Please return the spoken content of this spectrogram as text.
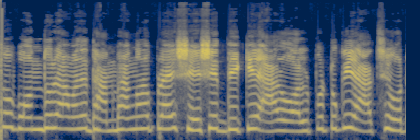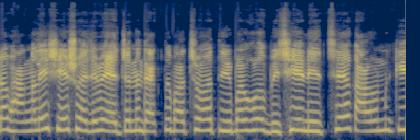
তো বন্ধুরা আমাদের ধান ভাঙানো প্রায় শেষের দিকে আর অল্পটুকুই আছে, ওটা ভাঙলেই শেষ হয়ে যাবে। এর জন্য দেখতে পাচ্ছ, তিরপালগুলো বিছিয়ে নিচ্ছে, কারণ কি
